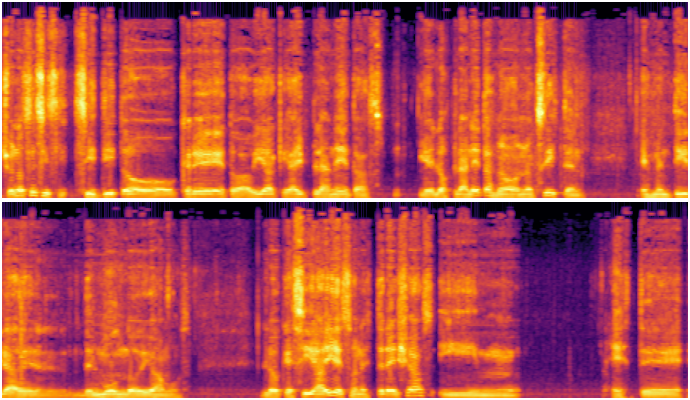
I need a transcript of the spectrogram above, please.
Yo no sé si, si Tito cree todavía que hay planetas. Y los planetas no, no existen es mentira del, mundo, digamos. Lo que sí hay son estrellas y mm, este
